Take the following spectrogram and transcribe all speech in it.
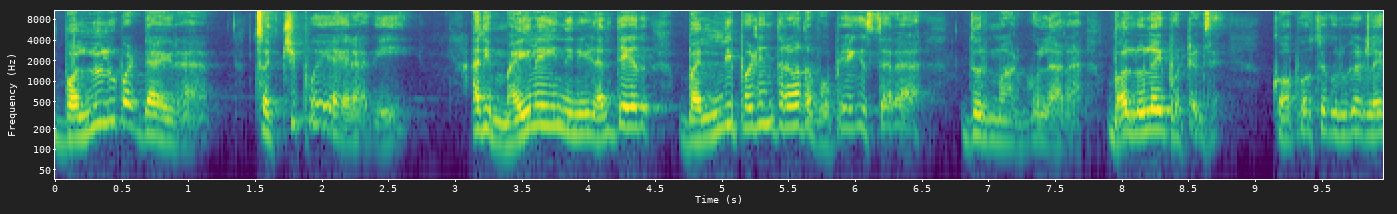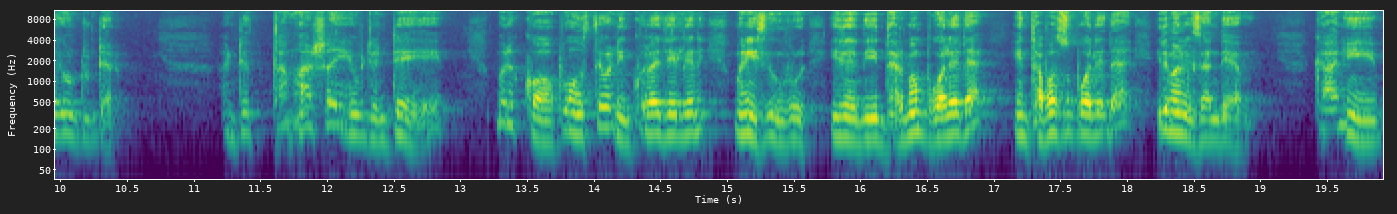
బల్లులు పడ్డాయిరా. చచ్చిపోయాయిరా అవి. అది మైలైంది నీళ్ళు. అంతే కదా బల్లి పడిన తర్వాత ఉపయోగిస్తారా? దుర్మార్గులారా బల్లులై పుట్టండి కోపం వస్తే గురుగారు ఉంటుంటారు. అంటే తమాషా ఏమిటంటే మరి కోపం వస్తే వాడు ఇంకోలా చేయలేని. మరి ఇది ఇది ధర్మం పోలేదా? ఈ తపస్సు పోలేదా? ఇది మనకి సందేహం. కానీ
